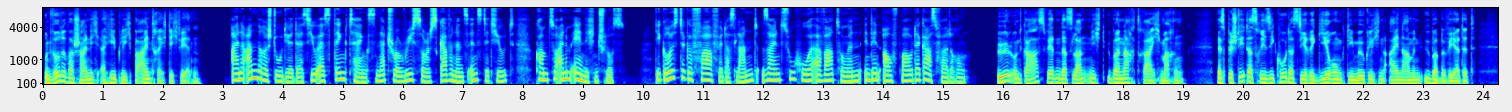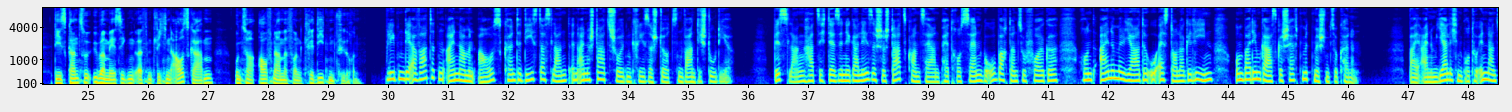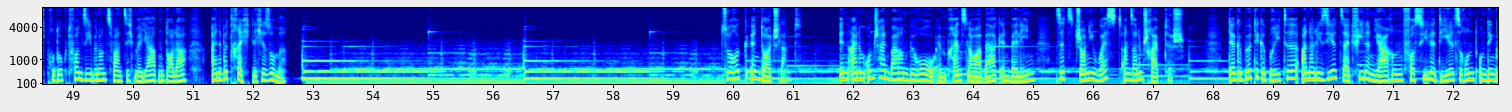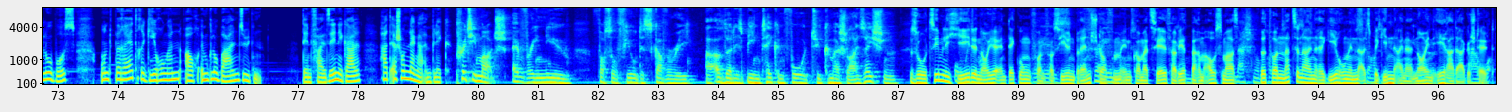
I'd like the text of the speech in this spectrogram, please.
und würde wahrscheinlich erheblich beeinträchtigt werden. Eine andere Studie des US Thinktanks Natural Resource Governance Institute kommt zu einem ähnlichen Schluss. Die größte Gefahr für das Land seien zu hohe Erwartungen in den Aufbau der Gasförderung. Öl und Gas werden das Land nicht über Nacht reich machen. Es besteht das Risiko, dass die Regierung die möglichen Einnahmen überbewertet. Dies kann zu übermäßigen öffentlichen Ausgaben und zur Aufnahme von Krediten führen. Blieben die erwarteten Einnahmen aus, könnte dies das Land in eine Staatsschuldenkrise stürzen, warnt die Studie. Bislang hat sich der senegalesische Staatskonzern Petrosen Beobachtern zufolge rund eine Milliarde US-Dollar geliehen, um bei dem Gasgeschäft mitmischen zu können. Bei einem jährlichen Bruttoinlandsprodukt von 27 Milliarden Dollar eine beträchtliche Summe. Zurück in Deutschland. In einem unscheinbaren Büro im Prenzlauer Berg in Berlin sitzt Johnny West an seinem Schreibtisch. Der gebürtige Brite analysiert seit vielen Jahren fossile Deals rund um den Globus und berät Regierungen auch im globalen Süden. Den Fall Senegal hat er schon länger im Blick. Pretty much every new fossil fuel discovery uh, that is being taken forward to commercialization so ziemlich jede neue Entdeckung von fossilen Brennstoffen in kommerziell verwertbarem Ausmaß wird von nationalen Regierungen als Beginn einer neuen Ära dargestellt.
